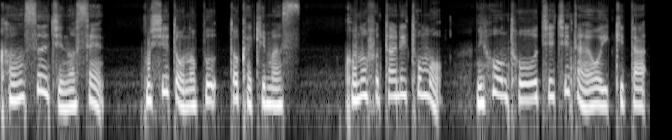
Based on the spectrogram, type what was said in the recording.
関数字の線、武士道の部と書きます。この二人とも日本統治時代を生きた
